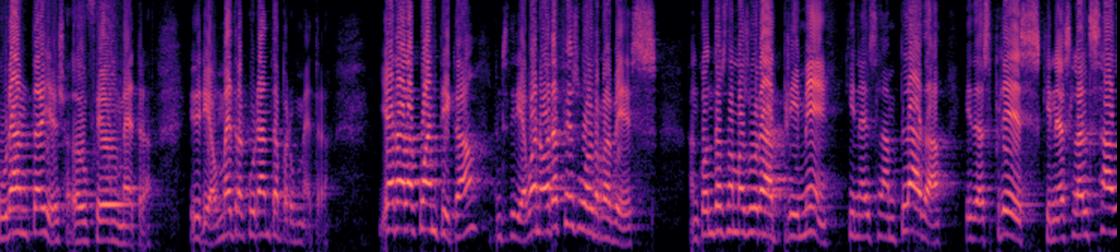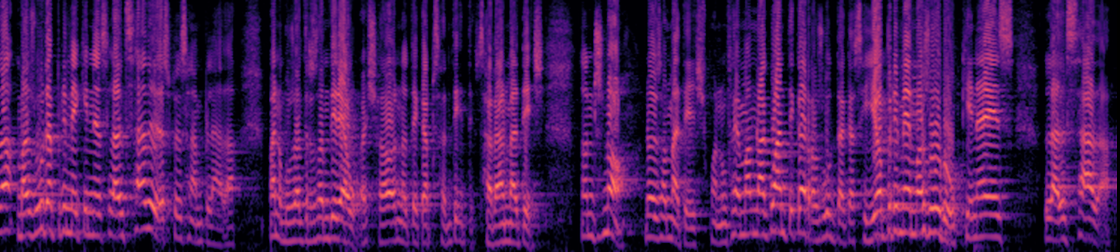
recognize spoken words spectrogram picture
40 i això deu fer un metre. I diria, un metre 40 per un metre. I ara la quàntica ens diria, bueno, ara fes-ho al revés en comptes de mesurar primer quina és l'amplada i després quina és l'alçada, mesura primer quina és l'alçada i després l'amplada. Bueno, vosaltres em direu, això no té cap sentit, serà el mateix. Doncs no, no és el mateix. Quan ho fem amb la quàntica resulta que si jo primer mesuro quina és l'alçada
